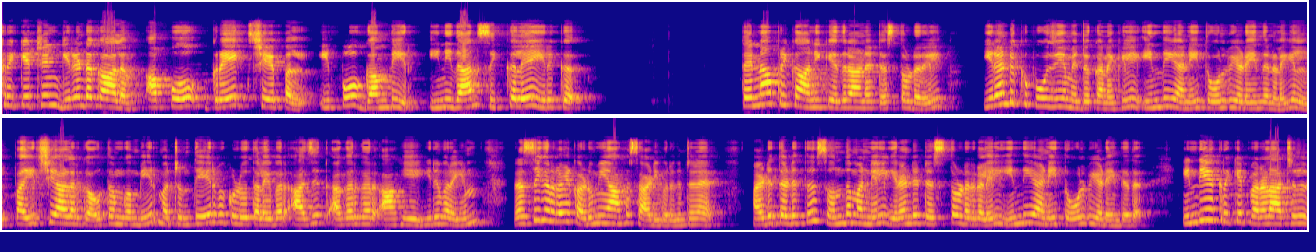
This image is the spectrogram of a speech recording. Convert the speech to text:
கிரிக்கெட்டின் இருண்ட காலம். அப்போ கிரேக் சேப்பல் இப்போ கம்பீர். இனிதான் சிக்கலே இருக்கு. தென்னாப்பிரிக்க அணிக்கு எதிரான டெஸ்ட் தொடரில் இரண்டுக்கு பூஜ்ஜியம் என்ற கணக்கில் இந்திய அணி தோல்வியடைந்த நிலையில் பயிற்சியாளர் கௌதம் கம்பீர் மற்றும் தேர்வுக்குழு தலைவர் அஜித் அகர்கர் ஆகிய இருவரையும் ரசிகர்கள் கடுமையாக சாடி வருகின்றனர். அடுத்தடுத்து சொந்த மண்ணில் இரண்டு டெஸ்ட் தொடர்களில் இந்திய அணி தோல்வியடைந்தது. இந்திய கிரிக்கெட் வரலாற்றில்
